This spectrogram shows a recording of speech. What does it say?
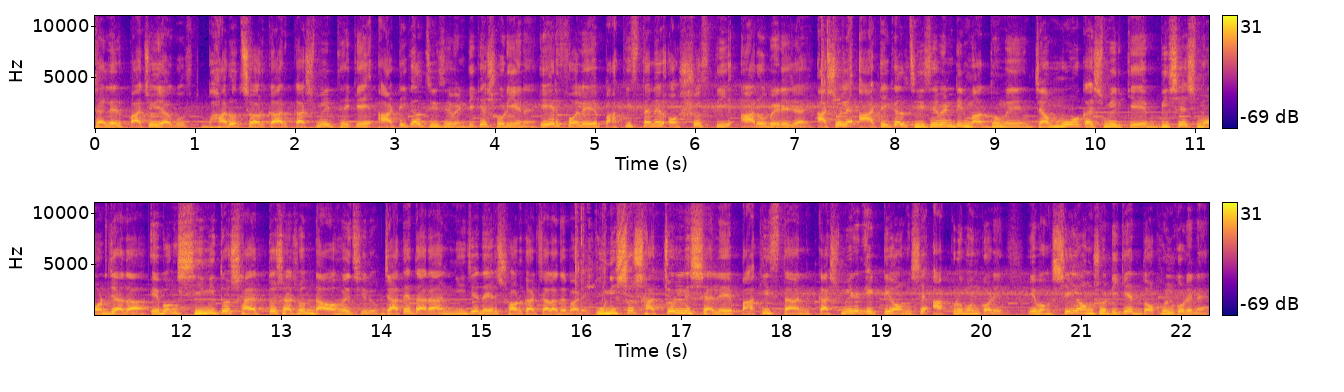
সালের পাঁচই আগস্ট, ভারত সরকার কাশ্মীর থেকে আর্টিকেল থ্রি সেভেন্টিকে সরিয়ে নেয়। এর ফলে পাকিস্তানের অস্বস্তি আরও বেড়ে যায়। আসলে আর্টিকেল থ্রি সেভেন্টির মাধ্যমে জম্মু ও কাশ্মীরকে বিশেষ মর্যাদা এবং সীমিত স্বায়ত্তশাসন দেওয়া হয়েছিল, যাতে তারা নিজেদের সরকার চালাতে পারে। উনিশশো সাতচল্লিশ সালে পাকিস্তান কাশ্মীরের একটি অংশে আক্রমণ করে এবং সেই অংশটিকে দখল করে নেয়।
